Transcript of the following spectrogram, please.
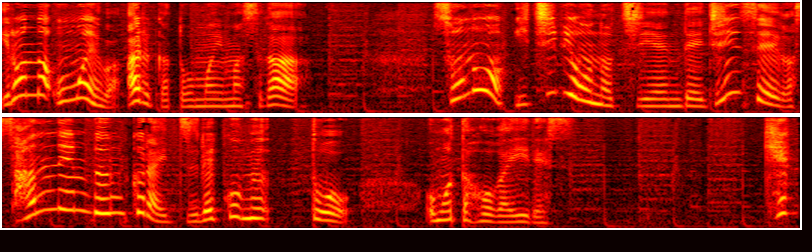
いろんな思いはあるかと思いますがその1秒の遅延で人生が3年分くらいずれ込むと思った方がいいです。結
